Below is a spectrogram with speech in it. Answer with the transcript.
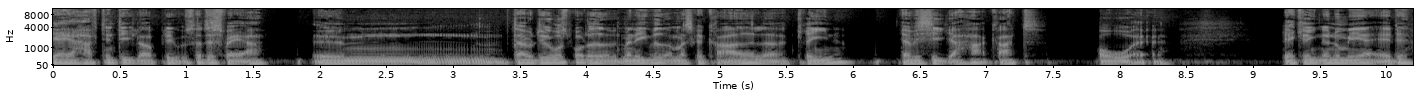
Ja, jeg har haft en del oplevelser, desværre. Øhm, der er jo det ordsprog, der hedder, at man ikke ved, om man skal græde eller grine. Jeg vil sige, at jeg har grædt, og øh, jeg griner nu mere af det.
